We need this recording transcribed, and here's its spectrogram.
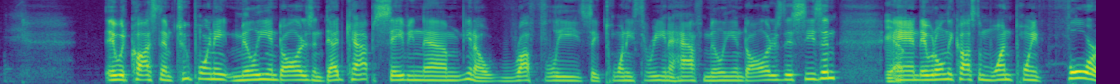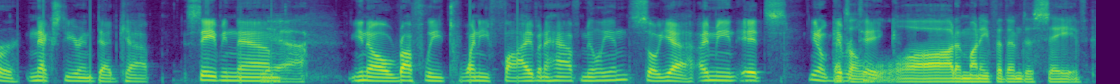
it would cost them 2.8 million dollars in dead cap, saving them, you know, roughly say 23 and a half million dollars this season. Yeah. And it would only cost them 1.4 next year in dead cap, saving them yeah. You know, roughly 25 and a half million. So yeah, I mean, it's, you know, give That's or a lot of money for them to save.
